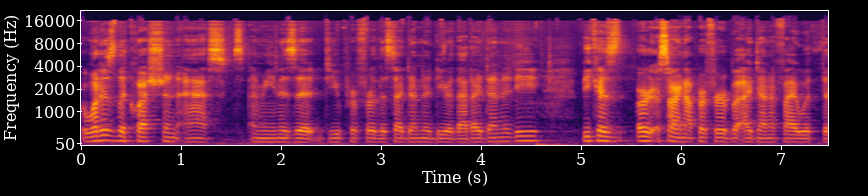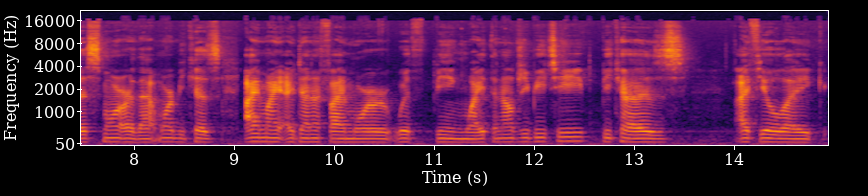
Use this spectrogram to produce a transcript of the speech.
what is the question asked? I mean, is it do you prefer this identity or that identity? Because or sorry, not prefer but identify with this more or that more because I might identify more with being white than LGBT because I feel like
